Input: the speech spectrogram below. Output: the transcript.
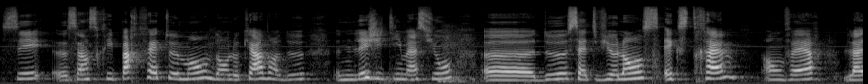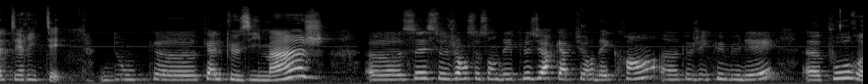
s'inscrit parfaitement dans le cadre de légitimation de cette violence extrême envers l'altérité. Donc, euh, quelques images. Euh, ce genre, ce sont des, plusieurs captures d'écran euh, que j'ai cumulées pour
